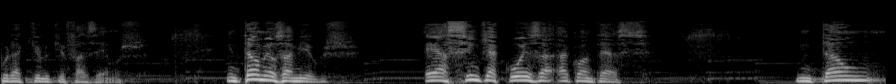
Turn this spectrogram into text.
por aquilo que fazemos. Então, meus amigos, é assim que a coisa acontece. Então,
